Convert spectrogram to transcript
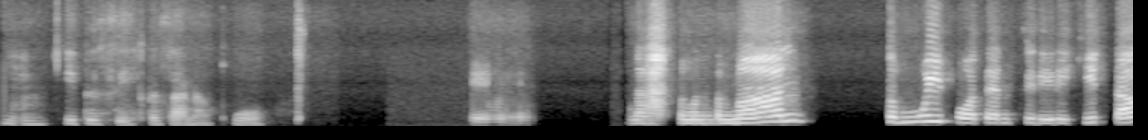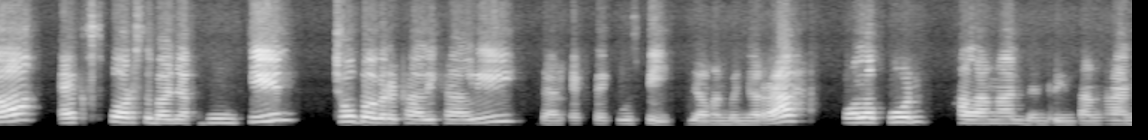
Mm-mm, itu sih pesan aku. Oke. Nah, teman-teman, temui potensi diri kita, ekspor sebanyak mungkin, coba berkali-kali, dan eksekusi. Jangan menyerah, walaupun halangan dan rintangan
